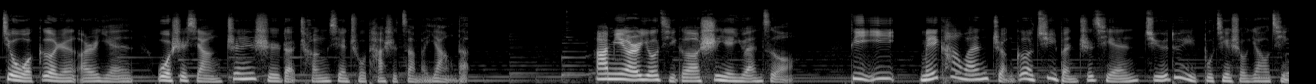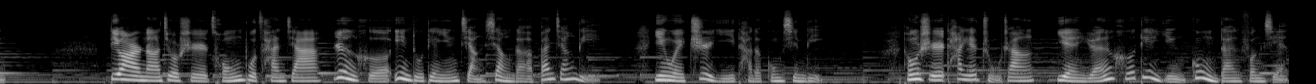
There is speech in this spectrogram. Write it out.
就我个人而言，我是想真实的呈现出它是怎么样的。”阿米尔有几个事业原则：第一，没看完整个剧本之前，绝对不接受邀请。第二呢，就是从不参加任何印度电影奖项的颁奖礼，因为质疑他的公信力。同时，他也主张演员和电影共担风险，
